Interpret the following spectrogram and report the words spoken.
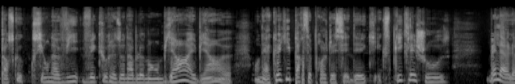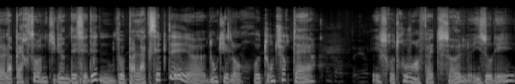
parce que si on a vécu raisonnablement bien, eh bien, euh, on est accueilli par ses proches décédés qui expliquent les choses, mais la, personne qui vient de décéder ne veut pas l'accepter, euh, donc il retourne sur Terre. Il se retrouve en fait seul, isolé.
